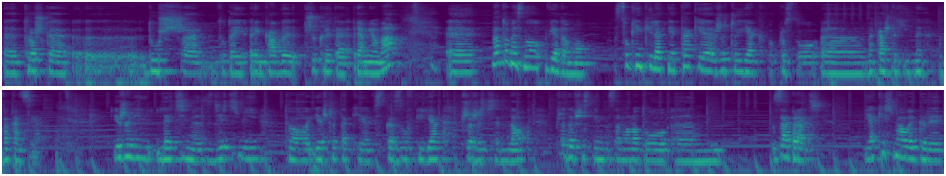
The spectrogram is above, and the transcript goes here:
e, troszkę dłuższe tutaj rękawy przykryte ramiona. Natomiast no wiadomo, sukienki letnie, takie rzeczy jak po prostu na każdych innych wakacjach. Jeżeli lecimy z dziećmi, to jeszcze takie wskazówki, jak przeżyć ten lot. Przede wszystkim do samolotu zabrać jakieś małe gry,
